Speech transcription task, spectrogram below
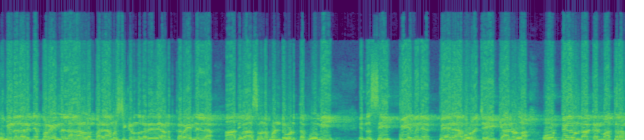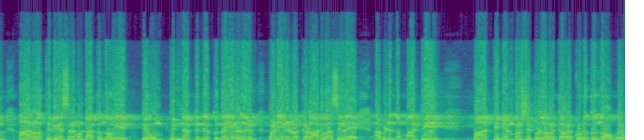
ഭൂമിയുടെ കാര്യം ഞാൻ പറയുന്നില്ല. ആറളം പരാമർശിക്കണമെന്ന് കരുതിയാണ്. പറയുന്നില്ല. ആദിവാസികളുടെ പണ്ട് കൊടുത്ത ഭൂമി ഇന്ന് സി പി എമ്മിന് പേരാപൂരിൽ ജയിക്കാനുള്ള വോട്ടുകൾ ഉണ്ടാക്കാൻ മാത്രം ആറളത്ത് വികസനം ഉണ്ടാക്കുന്നു. ഏറ്റവും പിന്നാക്കം നിൽക്കുന്ന ഇരുളരും പണിയിലൊക്കെയുള്ള ആദിവാസികളെ അവിടുന്ന് മാറ്റി പാർട്ടി മെമ്പർഷിപ്പ് ഉള്ളവർക്ക് അവർ കൊടുക്കുന്നു. ഒരു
